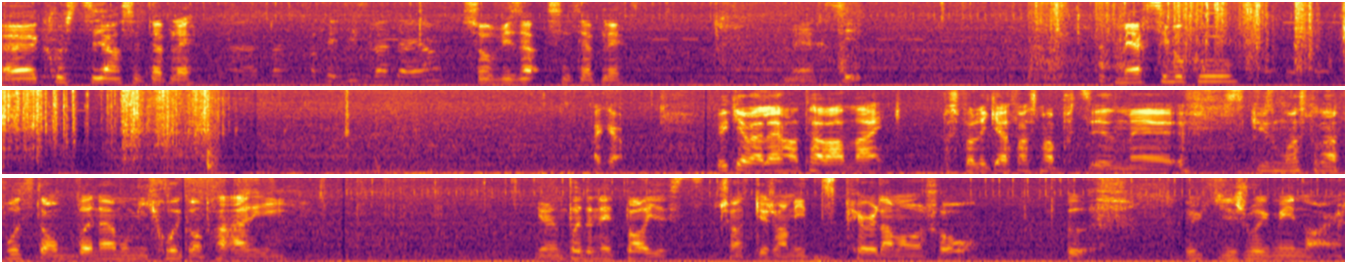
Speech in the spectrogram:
Euh, croustillant, s'il te plaît. On fait 10, 21. Sur Visa, s'il te plaît. Merci. Merci beaucoup. D'accord. Lui qui avait l'air en tabarnak, parce qu'il fallait qu'elle fasse ma poutine, mais excuse-moi, c'est pas ma faute, c'est ton bonhomme au micro, il comprend à rien. Il a même pas donné de part, il y a cette chance que j'en ai du spare dans mon show. Ouf. Lui qui joue avec mes nerfs.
